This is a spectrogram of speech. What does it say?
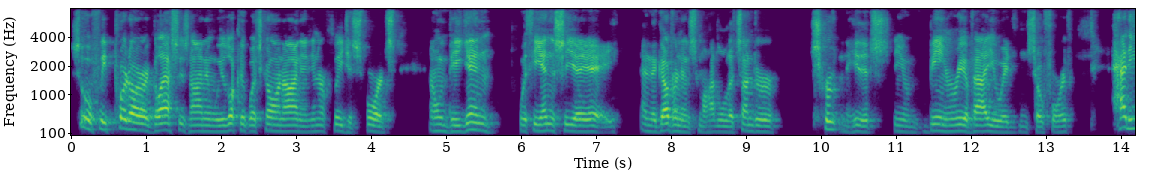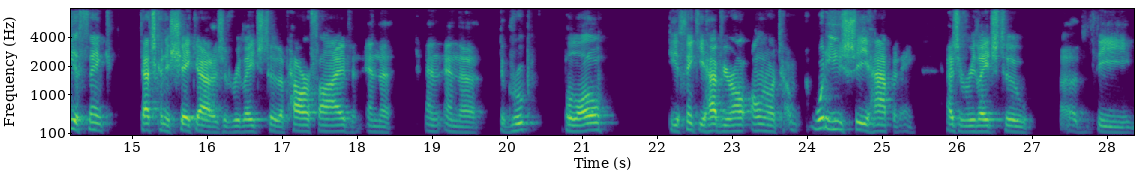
So if we put our glasses on and we look at what's going on in intercollegiate sports and we begin with the ncaa and the governance model that's under scrutiny that's you know being reevaluated and so forth how do you think that's going to shake out as it relates to the power five and, and the and and the the group below? Do you think you have your own, autonomy? What do you see happening as it relates to uh, the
